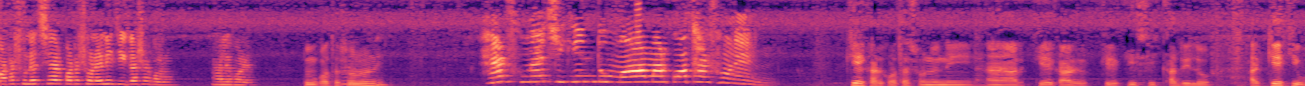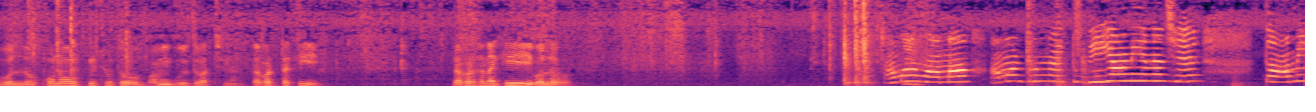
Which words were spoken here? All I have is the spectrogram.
কটা শুনেছে আর কটা শোনেনি জিজ্ঞাসা করো ভালো করে তুমি কথা শোনোনি? হ্যাঁ শুনেছি কিন্তু মা আমার কথা শোনেনি। কে কার কথা শোনেনি? হ্যাঁ আর কে কার, কে কি শিক্ষা দিল? আর কে কি বলল? কোনো কিছু তো আমি বুঝতে পারছি না। ব্যাপারটা কি? ব্যাপারখানা কি? বলো আমার মামা আমার জন্য একটু বিরিয়ানি এনেছে তা আমি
